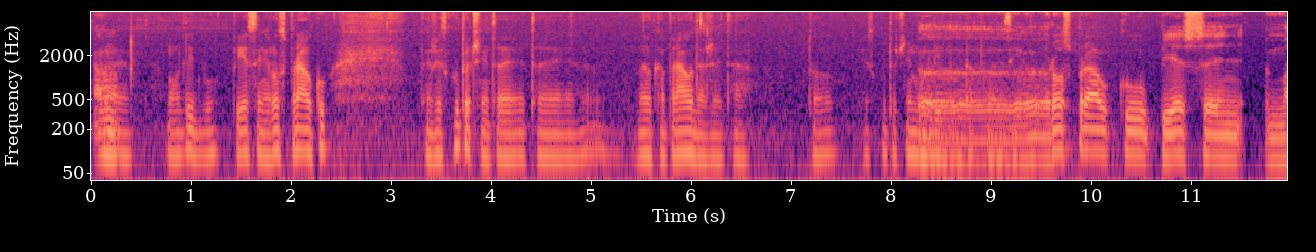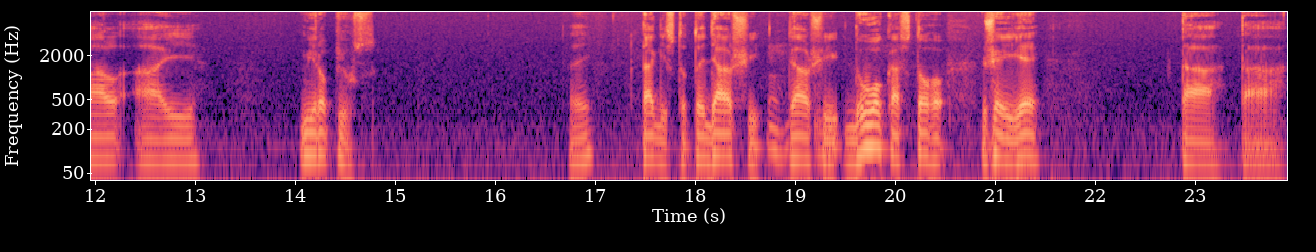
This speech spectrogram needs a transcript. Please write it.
Áno. Modlitbu, pieseň, rozprávku. Takže skutočne to je, to je veľká pravda, že tá, to je skutočne modlitba, tá poezia. Rozprávku, pieseň mal aj Miropius. Hej. Takisto, to je ďalší, ďalší dôkaz toho, že je tá, tá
